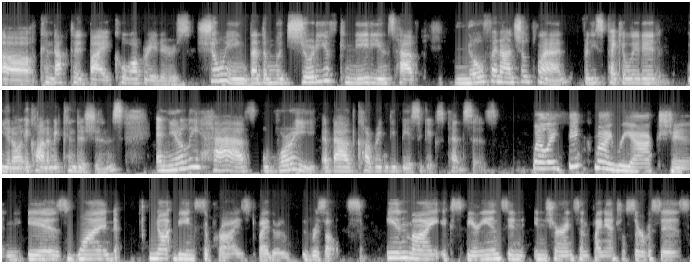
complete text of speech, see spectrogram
uh, conducted by cooperators showing that the majority of Canadians have no financial plan for the speculated you know economic conditions and nearly half worry about covering the basic expenses? Well i think my reaction is one not being surprised by the results in my experience in insurance and financial services,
